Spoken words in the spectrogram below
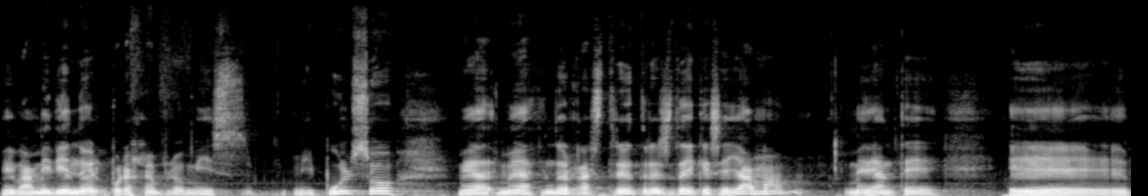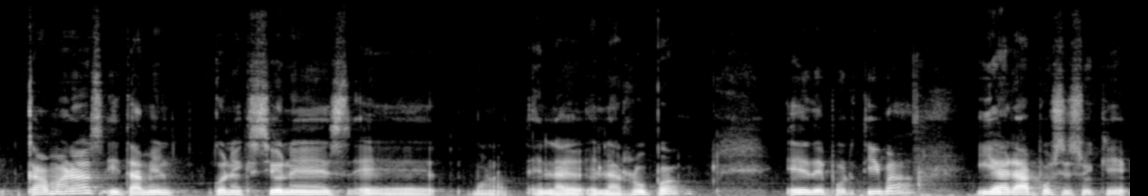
me va midiendo, por ejemplo, mis, mi pulso, me va, haciendo el rastreo 3D que se llama, mediante eh, cámaras y también conexiones eh, bueno, en, la, ropa eh, deportiva y hará pues eso que,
